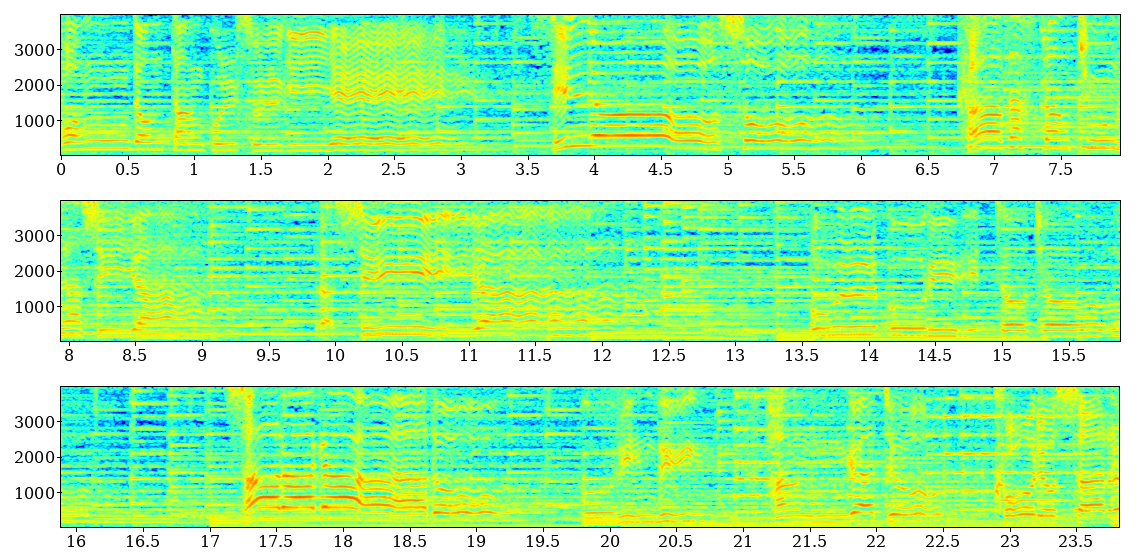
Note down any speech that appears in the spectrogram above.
원던 땅 불술기에 실려서 카자흐스탄 중아시아 라시아 불불이 흩어져 살아가도 우리는 한 가족 고려 사람.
